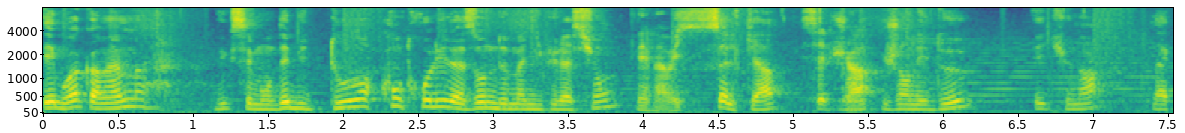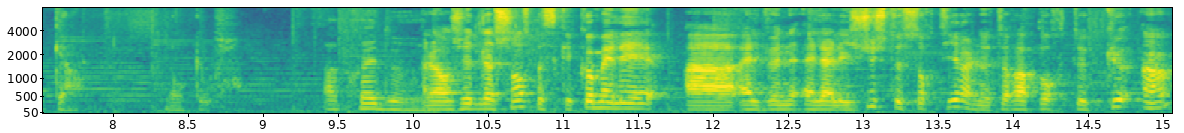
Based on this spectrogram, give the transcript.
Et moi, quand même, vu que c'est mon début de tour, contrôler la zone de manipulation, Eh ben oui, c'est le cas. c'est le cas. j'en ai deux, et tu en as la carte. Donc, euh, après de... Alors j'ai de la chance parce que comme elle est à, elle, allait juste sortir, elle ne te rapporte que 1.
